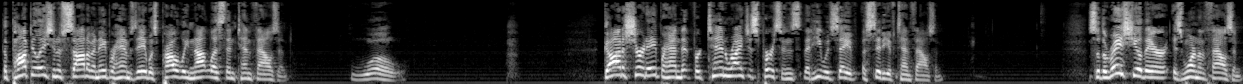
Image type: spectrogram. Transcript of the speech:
The population of Sodom in Abraham's day was probably not less than 10,000. Whoa. God assured Abraham that for 10 righteous persons that he would save a city of 10,000. So the ratio there is one in a thousand.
